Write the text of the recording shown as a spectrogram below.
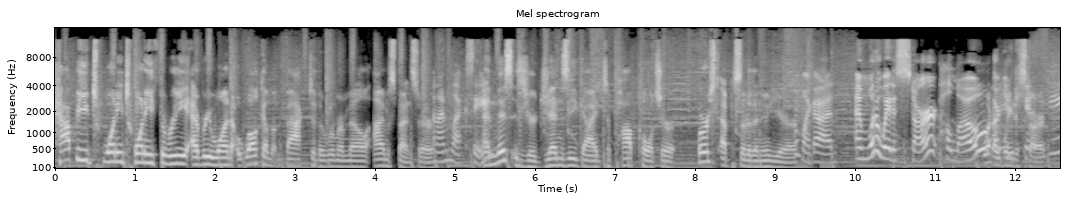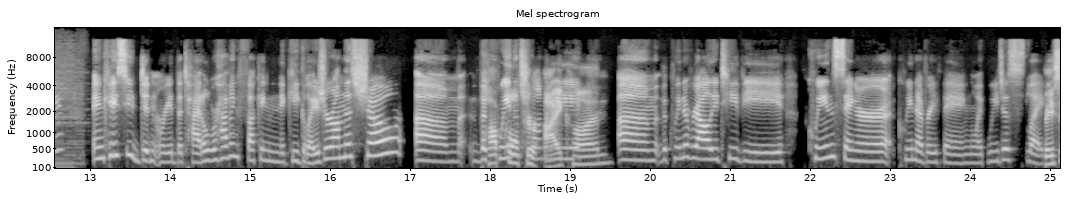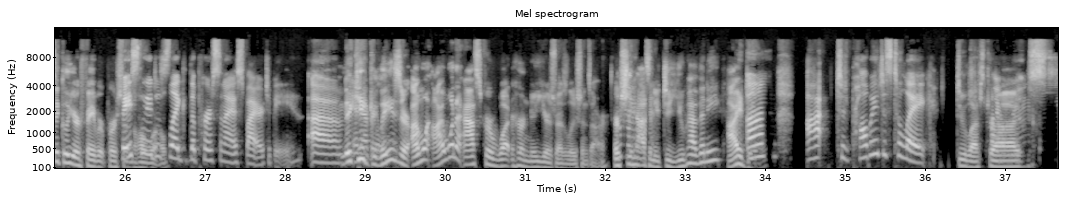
Happy 2023, everyone. Welcome back to the Rumor Mill. I'm Spencer. And I'm Lexi. And this is your Gen Z guide to pop culture, first episode of the new year. oh my God. And what a way to start. Hello? What a Are way to start. me? In case you didn't read the title, we're having fucking Nikki Glaser on this show. Um, the pop queen culture of comedy, icon. um, the queen of reality TV, queen singer, queen everything. Like we just like Basically, your favorite person basically in the whole just world. like the person I aspire to be. Um, Nikki. Glaser. I want. I want to ask her what her New Year's resolutions are, or if she has any. Do you have any? I do. Um, I to probably just to like do less drugs.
